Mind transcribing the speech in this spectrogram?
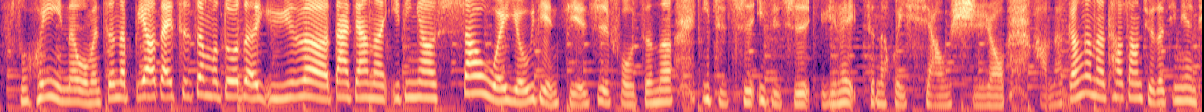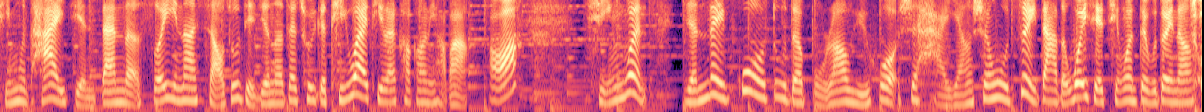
所以呢，我们真的不要再吃这么多的鱼了。大家呢一定要。稍微有一点节制，否则呢，一直吃一直吃鱼类真的会消失哦。好，那刚刚呢，涛商觉得今天的题目太简单了，所以呢，小猪姐姐呢再出一个题外题来考考你，好不好？好啊。请问，人类过度的捕捞渔获是海洋生物最大的威胁？请问对不对呢？错。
